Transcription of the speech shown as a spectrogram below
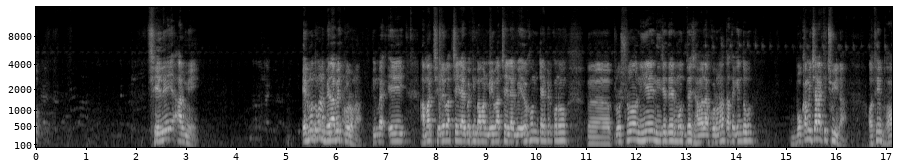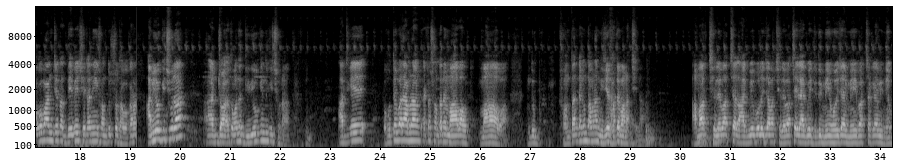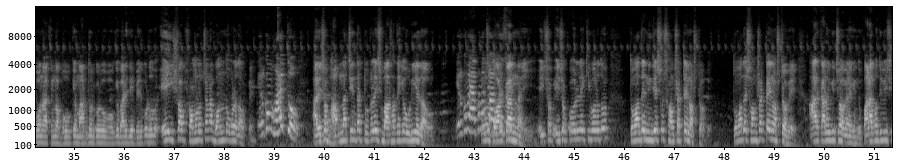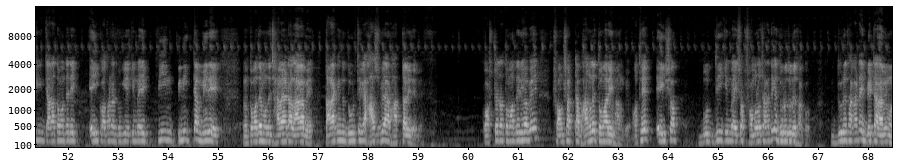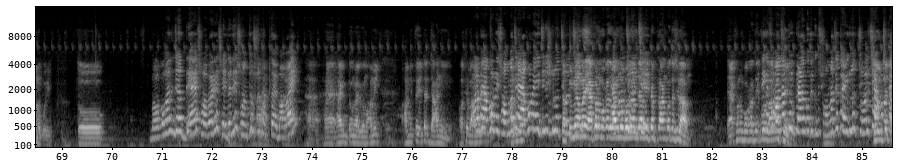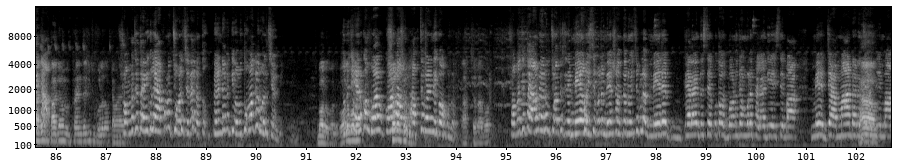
ছেলে আর মেয়ে। এর মধ্যে কোনো ভেদাভেদ করো না। কিংবা এই আমার ছেলে বাচ্চাই লাগবে কিংবা আমার মেয়ে বাচ্চাই লাগবে এরকম টাইপের কোনো প্রশ্ন নিয়ে নিজেদের মধ্যে ঝামেলা করো না। তাতে কিন্তু বোকামি ছাড়া কিছুই না। অতএব ভগবান যেটা দেবে সেটা নিয়ে সন্তুষ্ট থাকো। কারণ আমিও কিছু না আর তোমাদের দিদিও কিন্তু কিছু না। আজকে হতে পারে আমরা একটা সন্তানের মা বাবা মা বাবা কিন্তু সন্তানটা কিন্তু আমরা নিজের হাতে বানাচ্ছি না। আমার ছেলে বাচ্চা লাগবে বলে যে আমার ছেলে বাচ্চাই লাগবে যদি মেয়ে হয়ে যায় মেয়ে বাচ্চাকে আমি নেব না কিংবা বউকে মারধর করব বউকে বাড়ি দিয়ে বের করে দেবো এই সব সমালোচনা বন্ধ করে দাও। এরকম হয় তো। আর এইসব ভাবনা চিন্তা টোটালি মাথা থেকে উড়িয়ে দাও। এরকম এখনও দরকার নাই। এইসব এইসব করলে কি বলতো? তোমাদের নিজস্ব সংসারটাই নষ্ট হবে। তোমাদের সংসারটাই নষ্ট হবে। আর কারও কিছু হবে না কিন্তু। পাড়া প্রতিবেশী যারা তোমাদের এই এই কথাটা ঢুকিয়ে কিংবা এই পিন পিনিকটা মেরে তোমাদের মধ্যে ঝামেলাটা লাগাবে তারা কিন্তু দূর থেকে হাসবে আর হাততালি দেবে। কষ্টটা তোমাদেরই হবে সংসারটা ভাঙলে তোমারই ভাঙবে। অতএব এইসব বুদ্ধি কিংবা এইসব সমালোচনা থেকে দূরে দূরে থাকো। দূরে থাকাটাই বেটার আমি মনে করি। তো ভগবান যা দেয় সবাই সেটা নিয়ে সন্তুষ্ট থাকতে হয় বাবাই। হ্যাঁ হ্যাঁ একদম একদম। আমি আমি তো এটা জানি। অতএব আমি- এখন এই সমাজে এখন এই জিনিসগুলো চলছে তুমি আমার এখনও বকা আমি তো বললাম যে আমি এটা প্রাণ করতে ছিলাম। এখনও বকা দিয়ে কোনো লাভ আছে? তুই প্রাণ করতে কিন্তু সমাজে তো এগুলো চলছে এখনও তাই না? তার জন্য ফ্রেন্ডদের কিছু বলে দাও ক্যামেরা সমাজে তো এগুলো এখনও চলছে তাই না? তো ফ্রেন্ড আমি কি বলব? তোমাকে বলছি আমি। বলো বলো বলো তুমি এরকম বল করো শোনো, আমি শোনো। ভাবতে পারিনি কখনো। আচ্ছা তারপর? সমাজে তো এখন এরকম চলতেছে যে মেয়ে হয়েছে বলে মেয়ের সন্তান হয়েছে বলে মেয়েরে ফেলাই দিয়েছে কোথাও বন জঙ্গলে ফেলাই দিয়েছে বা মেয়ের যা মা ডারে হ্যাঁ, মা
